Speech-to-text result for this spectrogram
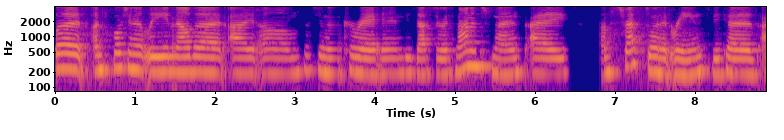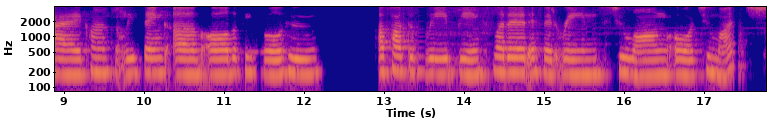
But unfortunately, now that I am pursuing a career in disaster risk management, I am stressed when it rains because I constantly think of all the people who are possibly being flooded if it rains too long or too much.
